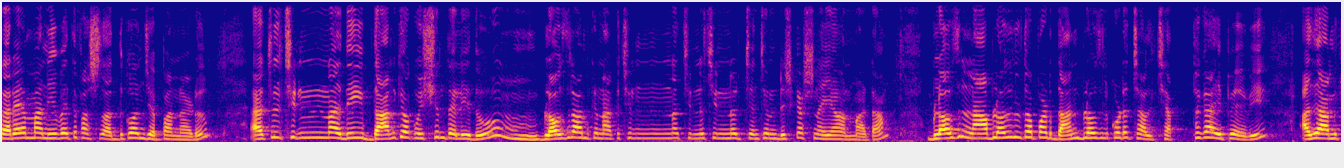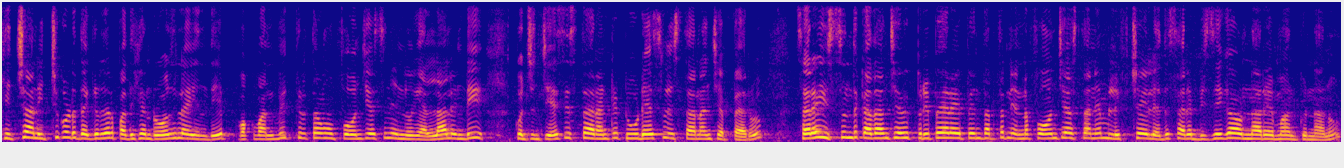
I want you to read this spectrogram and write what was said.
సరే అమ్మా నీవైతే ఫస్ట్ సర్దుకో అని చెప్పన్నాడు యాక్చువల్లీ చిన్నది దానికి ఒక విషయం తెలియదు బ్లౌజులు ఆమెకి నాకు చిన్న చిన్న చిన్న చిన్న చిన్న డిస్కషన్ అయ్యాం అనమాట బ్లౌజులు నా బ్లౌజులతో పాటు దాని బ్లౌజులు కూడా చాలా చెత్తగా అయిపోయేవి. అది ఆమెకి ఇచ్చాను. ఇచ్చి కూడా దగ్గర దగ్గర పదిహేను రోజులు అయింది ఒక వన్ వీక్ క్రితం ఫోన్ చేసి నేను వెళ్ళాలండి కొంచెం చేసి ఇస్తారంటే టూ డేస్లో ఇస్తానని చెప్పారు. సరే ఇస్తుంది కదా అని చెప్పి ప్రిపేర్ అయిపోయిన తర్వాత నిన్న ఫోన్ చేస్తానేమో లిఫ్ట్ చేయలేదు. సరే బిజీగా ఉన్నారేమో అనుకున్నాను.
